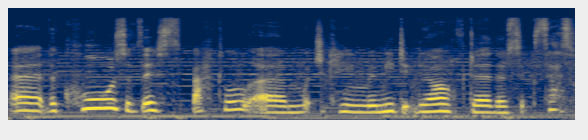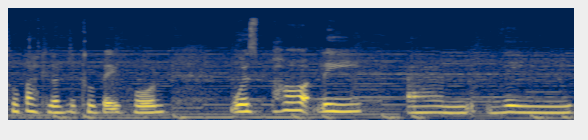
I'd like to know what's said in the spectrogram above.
Uh, the cause of this battle, um, which came immediately after the successful Battle of Little Bighorn, was partly um, the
